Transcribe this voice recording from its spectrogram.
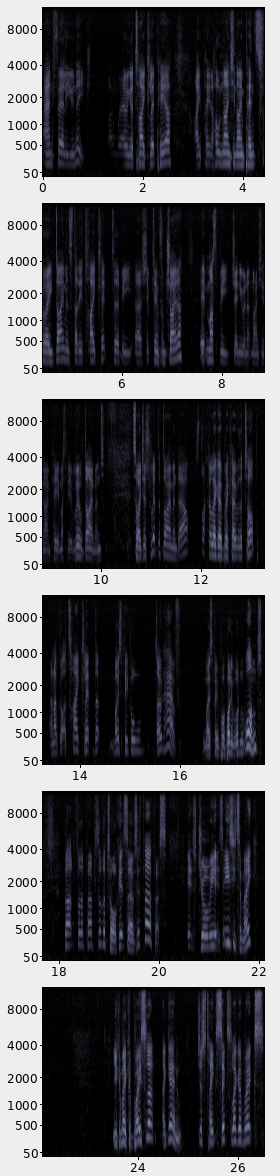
and fairly unique. I'm wearing a tie clip here. I paid a whole 99 pence for a diamond-studded tie clip to be uh, shipped in from China. It must be genuine at 99p. It must be a real diamond. So I just ripped the diamond out, stuck a Lego brick over the top, and I've got a tie clip that most people don't have. Most people probably wouldn't want, but for the purpose of the talk, it serves its purpose. It's jewelry, it's easy to make. You can make a bracelet. Again, just take six Lego bricks,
